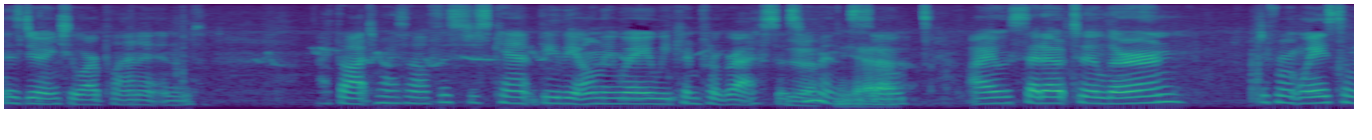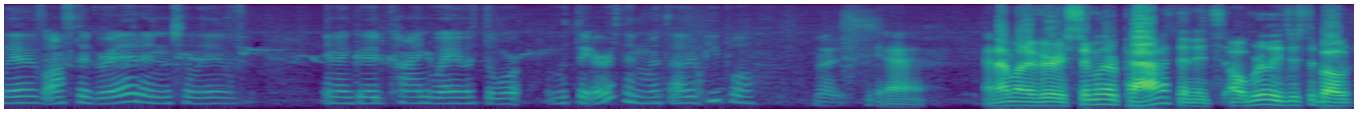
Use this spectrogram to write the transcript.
is doing to our planet, and I thought to myself, this just can't be the only way we can progress as Yeah. humans. Yeah. So I set out to learn different ways to live off the grid and to live in a good, kind way with the with the earth and with other people. nice. Yeah. And I'm on a very similar path, and it's all really just about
